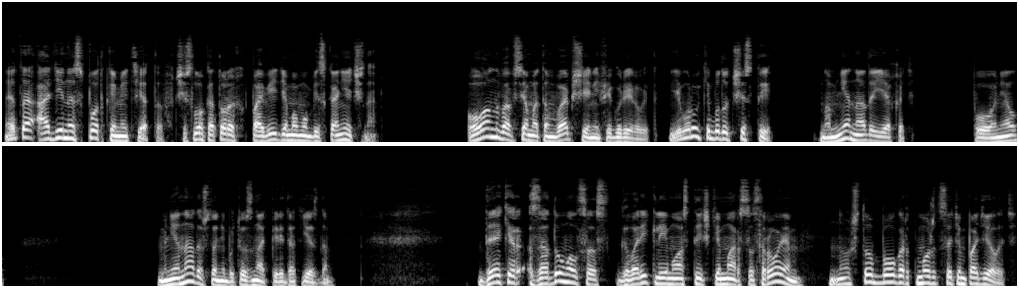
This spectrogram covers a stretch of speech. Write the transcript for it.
Это один из подкомитетов, число которых, по-видимому, бесконечно. Он во всем этом вообще не фигурирует. Его руки будут чисты. Но мне надо ехать. Понял. Мне надо что-нибудь узнать перед отъездом. Деккер задумался, говорить ли ему о стычке Марса с Роем, но что Богарт может с этим поделать?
